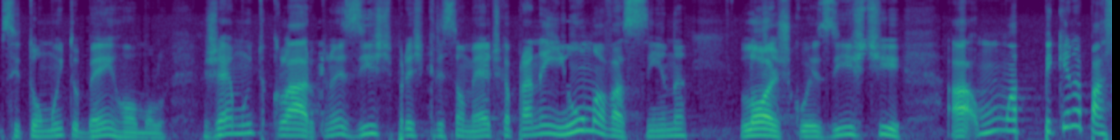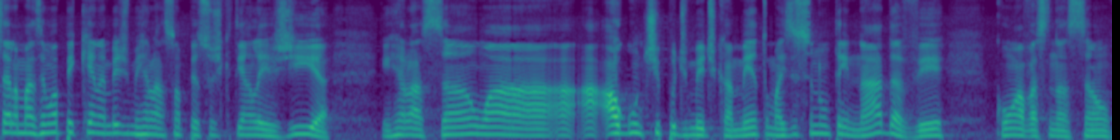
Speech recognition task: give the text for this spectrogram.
citou muito bem, Rômulo, já é muito claro que não existe prescrição médica para nenhuma vacina. Lógico, existe uma pequena parcela, mas é uma pequena mesmo em relação a pessoas que têm alergia, em relação a, a, a algum tipo de medicamento, mas isso não tem nada a ver com a vacinação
